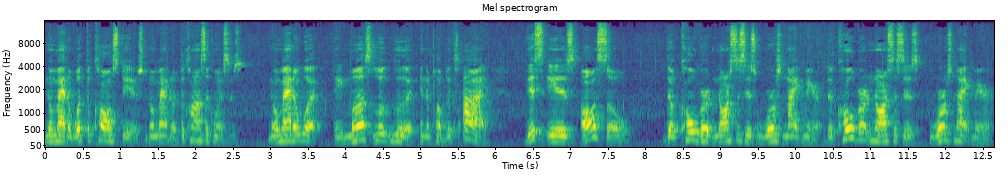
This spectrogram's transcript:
no matter what the cost is, no matter the consequences, no matter what. They must look good in the public's eye. This is also the covert narcissist's worst nightmare. The covert narcissist's worst nightmare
